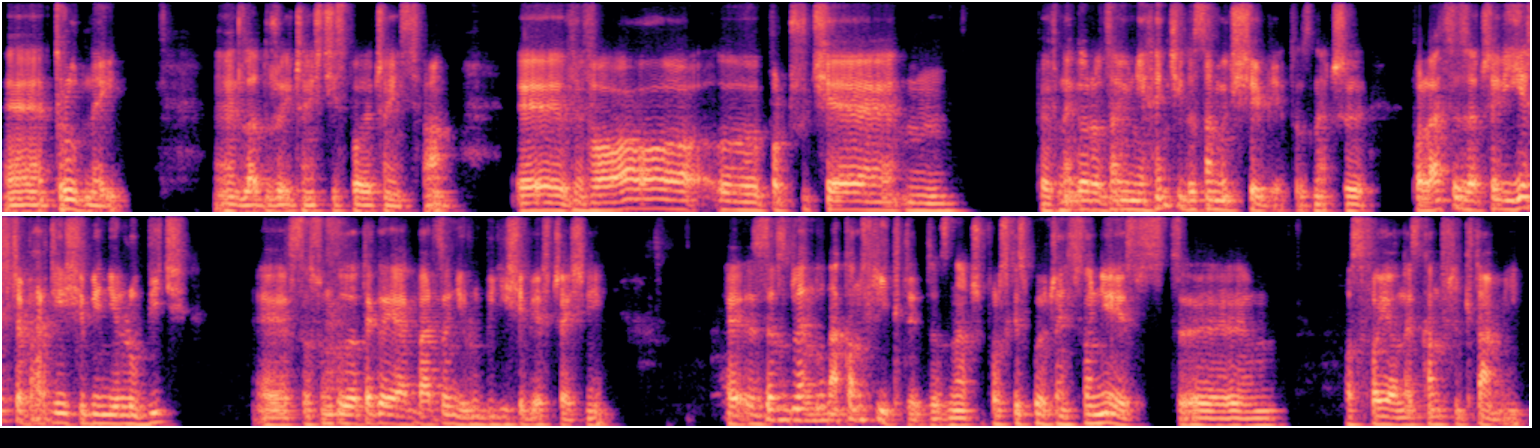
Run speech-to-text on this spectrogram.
e, trudnej e, dla dużej części społeczeństwa, wywołało poczucie mm, pewnego rodzaju niechęci do samych siebie. To znaczy, Polacy zaczęli jeszcze bardziej siebie nie lubić e, w stosunku do tego, jak bardzo nie lubili siebie wcześniej, e, ze względu na konflikty. To znaczy, polskie społeczeństwo nie jest e, oswojone z konfliktami.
